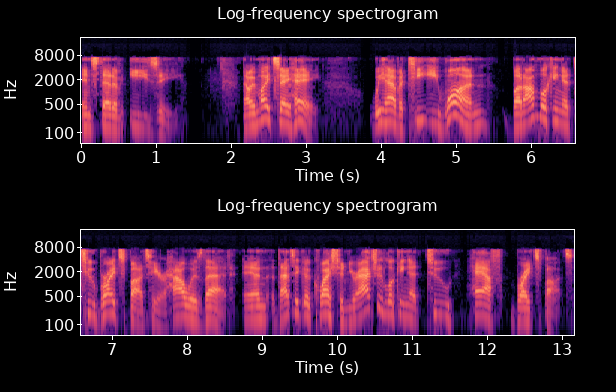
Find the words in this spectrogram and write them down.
instead of EZ. Now we might say, hey, we have a TE1, but I'm looking at two bright spots here. How is that? And that's a good question. You're actually looking at two half bright spots.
